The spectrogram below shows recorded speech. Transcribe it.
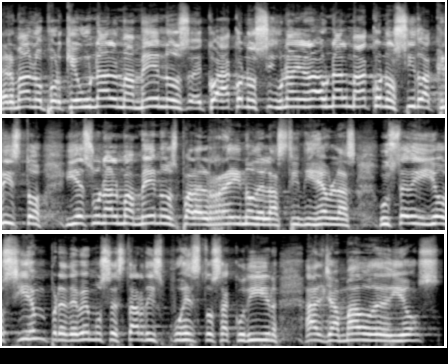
hermano, porque un alma menos eh, ha conocido, un alma ha conocido a Cristo y es un alma menos para el reino de las tinieblas. Usted y yo siempre debemos estar dispuestos a acudir al llamado de Dios.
